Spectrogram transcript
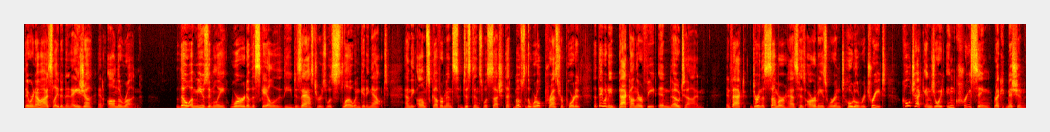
They were now isolated in Asia and on the run. Though amusingly, word of the scale of the disasters was slow in getting out, and the Omsk government's distance was such that most of the world press reported that they would be back on their feet in no time. In fact, during the summer, as his armies were in total retreat, Kolchak enjoyed increasing recognition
